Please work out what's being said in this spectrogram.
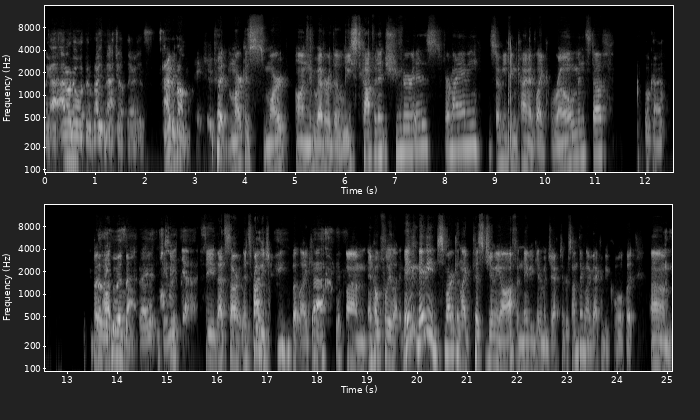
Like, I, I don't know what the right matchup there is. It's kind of a problem. You put Marcus Smart on whoever the least confident shooter is for Miami, so he can kind of like roam and stuff. Okay. But, But, like, also- who is that, right? Also, Jimmy? yeah. See, that's our. It's probably Jimmy, but like, Yeah. um, and hopefully, like, maybe maybe Smart can like piss Jimmy off and maybe get him ejected or something. Like that could be cool. But um,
